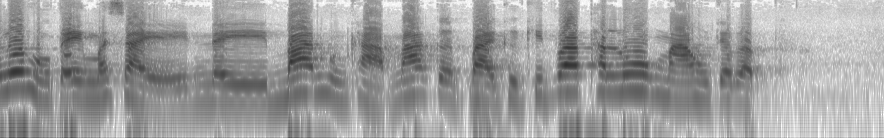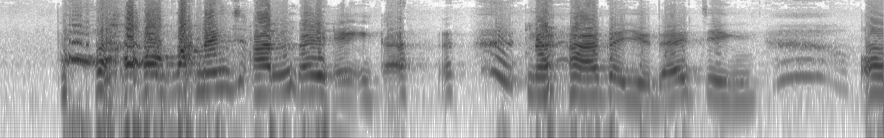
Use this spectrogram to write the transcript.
เรื่องของตัวเองมาใส่ในบ้านคุณขามากเกินไป คือคิดว่าถ้าลูกมาคงจะแบบ ออกมาทั้งชั้นเลยอย่างเงี้ยนะคะแต่อยู่ได้จริง โอ้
